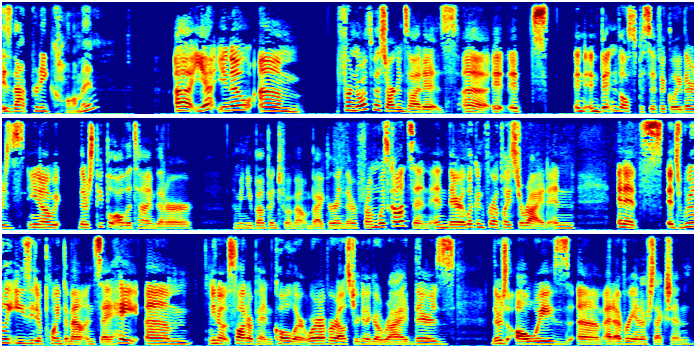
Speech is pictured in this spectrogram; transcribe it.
is that pretty common? Uh, yeah, you know, um, for Northwest Arkansas, it is. Uh, it, it's in, in Bentonville specifically. There's, you know, we- there's people all the time that are. I mean, you bump into a mountain biker and they're from Wisconsin and they're looking for a place to ride, and and it's it's really easy to point them out and say, hey, um, you know, Slaughter Pen, Coler, wherever else you're gonna go ride, there's there's always um, at every intersection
